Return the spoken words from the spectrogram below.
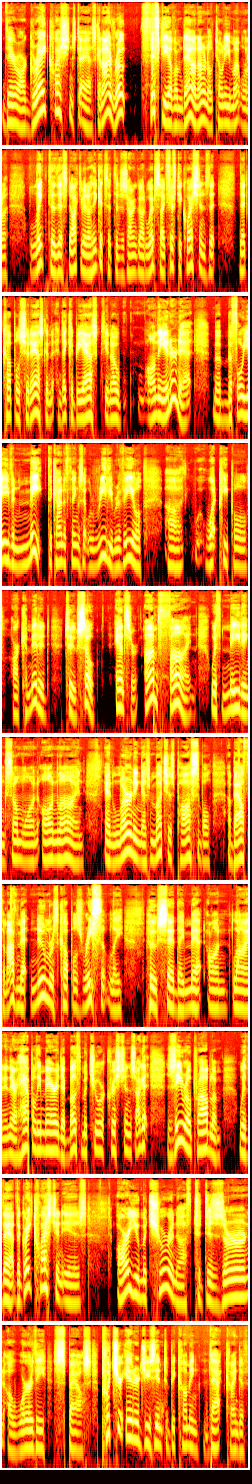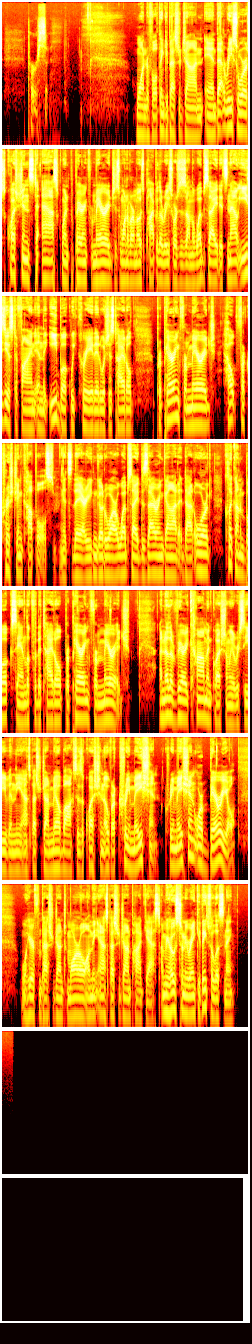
there are great questions to ask. And I wrote 50 of them down. I don't know, Tony, you might want to link to this document. I think it's at the Desiring God website. 50 questions that, that couples should ask, and, and they could be asked, you know, on the internet before you even meet the kind of things that will really reveal uh, what people are committed to. So, answer I'm fine with meeting someone online and learning as much as possible about them. I've met numerous couples recently who said they met online and they're happily married. They're both mature Christians. So I get zero problem with that. The great question is are you mature enough to discern a worthy spouse? Put your energies into becoming that kind of person. Wonderful. Thank you, Pastor John. And that resource, Questions to Ask When Preparing for Marriage, is one of our most popular resources on the website. It's now easiest to find in the ebook we created, which is titled Preparing for Marriage Help for Christian Couples. It's there. You can go to our website, desiringgod.org, click on books, and look for the title Preparing for Marriage. Another very common question we receive in the Ask Pastor John mailbox is a question over cremation. Cremation or burial? We'll hear from Pastor John tomorrow on the Ask Pastor John podcast. I'm your host, Tony Reinke. Thanks for listening.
